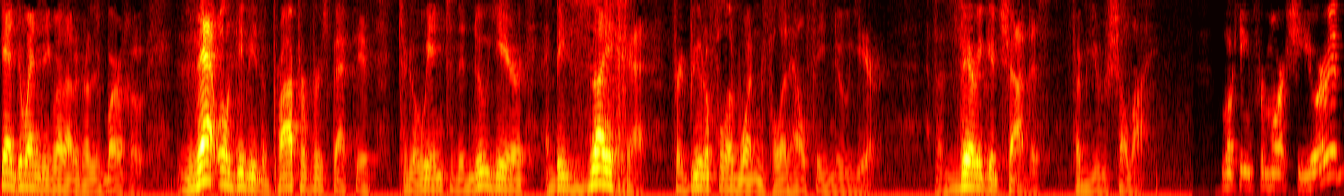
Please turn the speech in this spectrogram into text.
can't do anything without a Kodesh Baruch Hu. That will give you the proper perspective to go into the new year and be zeicha for a beautiful and wonderful and healthy new year. Have a very good Shabbos from Yerushalayim. Looking for more shiurim?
